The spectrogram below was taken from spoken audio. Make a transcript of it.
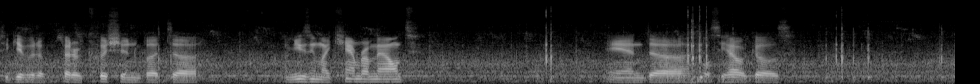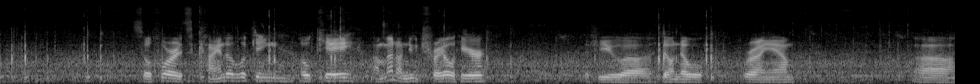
to give it a better cushion, but uh, I'm using my camera mount and uh, we'll see how it goes. So far it's kind of looking okay. I'm on a new trail here. If you uh, don't know where I am, uh,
